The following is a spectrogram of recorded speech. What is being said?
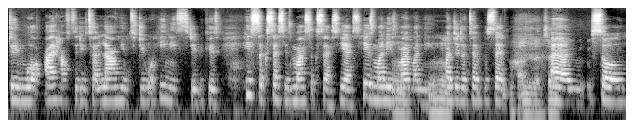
doing what I have to do to allow him to do what he needs to do because his success is my success. Yes, his money is my money, 110%. 110. Um, so,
